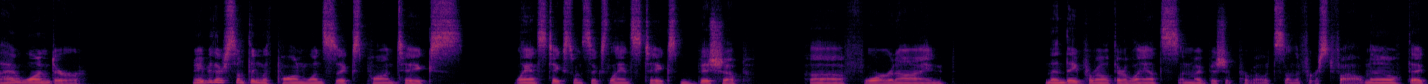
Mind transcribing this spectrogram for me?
I wonder. Maybe there's something with pawn 1-6, pawn takes, lance takes 1-6, lance takes, bishop uh, 4-9. Then they promote their lance, and my bishop promotes on the first file. No, that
